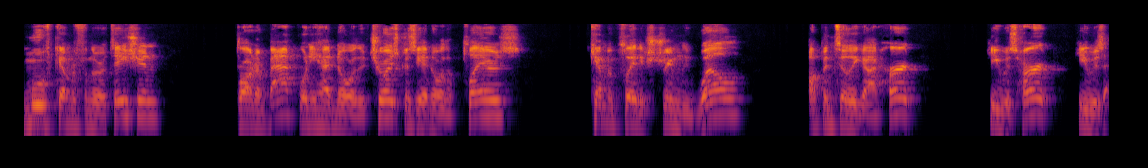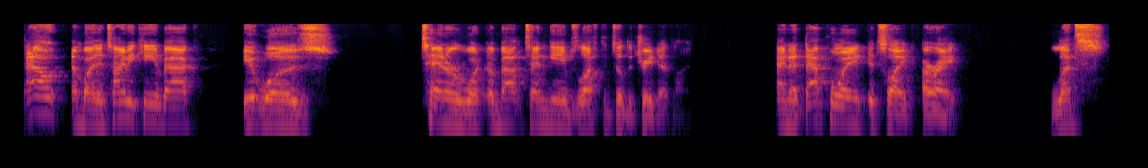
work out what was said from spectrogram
moved Kemba from the rotation, brought him back when he had no other choice because he had no other players. Kemba played extremely well up until he got hurt. He was hurt, he was out, and by the time he came back, it was 10 or what about 10 games left until the trade deadline. And at that point, it's like, all right, let's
